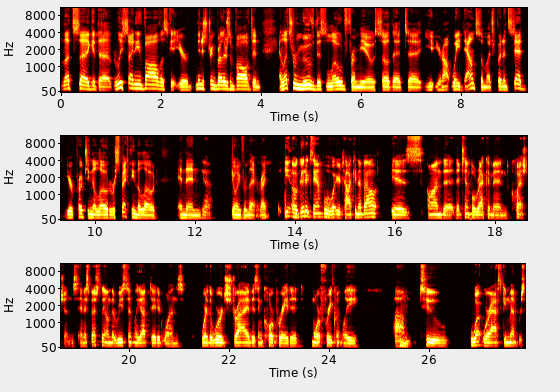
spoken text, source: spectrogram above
let's uh, get the Relief Society involved let's get your ministering brothers involved and and let's remove this load from you so that uh, you, are not weighed down so much but instead you're approaching the load respecting the load and then yeah going from there right you know, a good example of what you're talking about is on the the temple recommend questions and especially on the recently updated ones where the word strive is incorporated more frequently um, mm. to what we're asking members.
